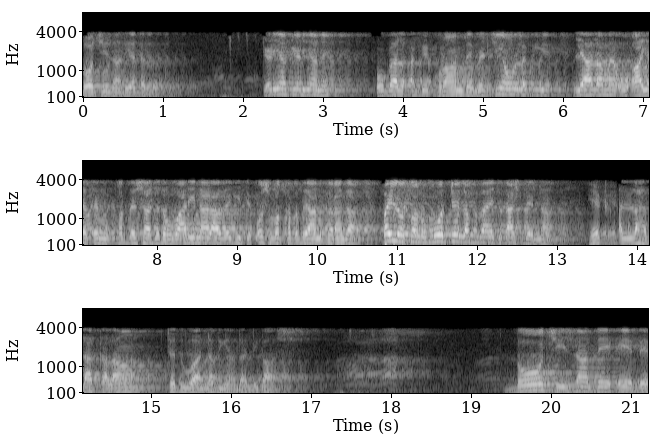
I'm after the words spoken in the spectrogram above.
دو چیزاں دی ادھر رکھو۔ کیڑیاں کیڑیاں نے؟ وہ گل اگے قرآن دے وچی آن لگی ہے۔ لہذا میں وہ آیت مقدسہ جدوں واری نال آوے گی تے اس وقت بیان کراں گا۔ پہلو تانوں موٹے لفظاں وچ دس دینا، ایک اللہ دا کلام تے دعا نبیاں دا لباس۔ دو چیزاں دے اے بے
